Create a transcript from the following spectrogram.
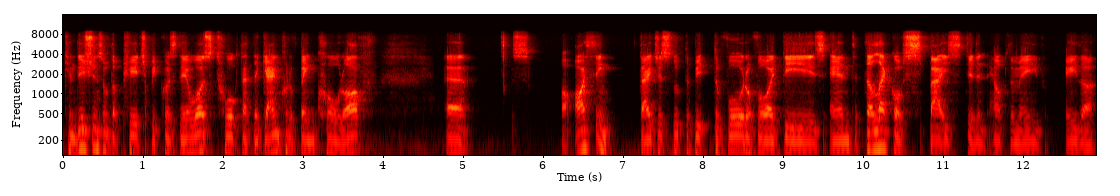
conditions of the pitch, because there was talk that the game could have been called off. Uh, I think they just looked a bit devoid of ideas, and the lack of space didn't help them either.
